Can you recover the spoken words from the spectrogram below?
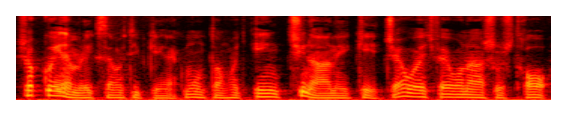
És akkor én emlékszem, hogy Tipkének mondtam, hogy én csinálnék két Csehó egy felvonásost, ha,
